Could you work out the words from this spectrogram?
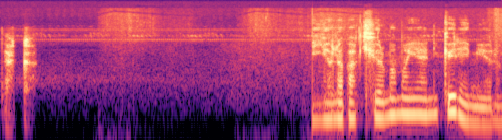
Bir dakika. Yola bakıyorum ama yani göremiyorum.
